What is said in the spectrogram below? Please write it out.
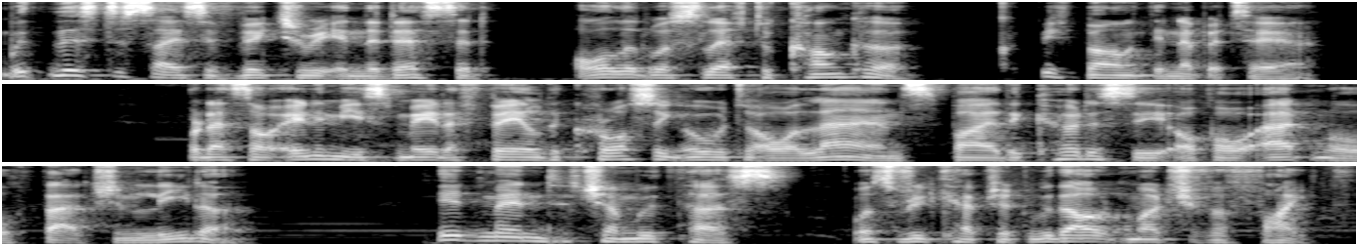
With this decisive victory in the desert, all that was left to conquer could be found in Nabatea. But as our enemies made a failed crossing over to our lands by the courtesy of our admiral faction leader, it meant Chamuthas was recaptured without much of a fight.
